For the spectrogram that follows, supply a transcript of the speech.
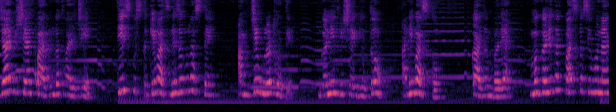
ज्या विषयात पारंगत व्हायचे तीच पुस्तके वाचणे जरूर असते. आमचे उलट होते. गणित विषय घेतो आणि वाचतो. कादंबऱ्या. मग गणितात पास कसे होणार?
